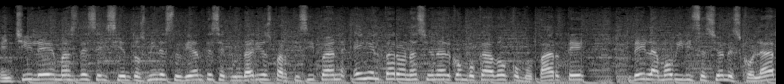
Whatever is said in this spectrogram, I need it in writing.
En Chile, más de 600.000 estudiantes secundarios participan en el paro nacional convocado como parte de la movilización escolar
